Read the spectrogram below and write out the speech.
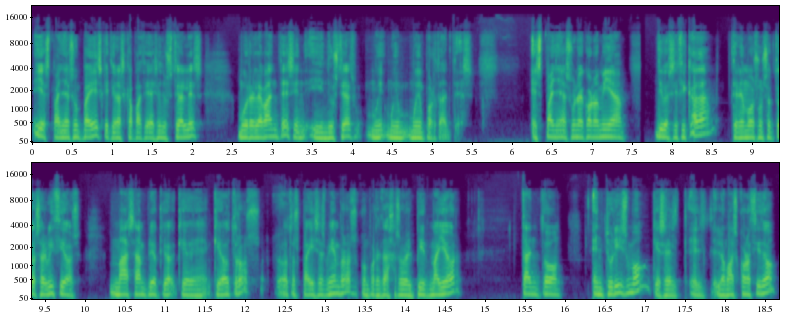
y España es un país que tiene unas capacidades industriales muy relevantes e industrias muy, muy, muy importantes. España es una economía diversificada, tenemos un sector servicios más amplio que, otros, otros países miembros, con porcentaje sobre el PIB mayor, tanto en turismo, que es lo más conocido,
